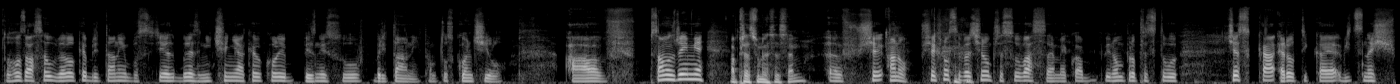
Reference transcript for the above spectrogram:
toho zásahu ve Velké Británii prostě bude zničení jakéhokoliv biznisu v Británii. Tam to skončilo. A v, samozřejmě... A přesune se sem? Eh, vše, ano, všechno se většinou přesouvá sem. Jako jenom pro představu, česká erotika je víc než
